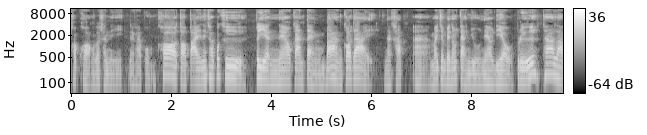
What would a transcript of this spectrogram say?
ครอบครองรถคันนี้นะครับผม ข้อต่อไปนะครับก็คือ เปลี่ยนแนวการแต่งบ้างก็ได้ นะครับ อ่า ไม่จำเป็นต้องแต่งอยู่แนวเดียว หรือถ้าเรา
